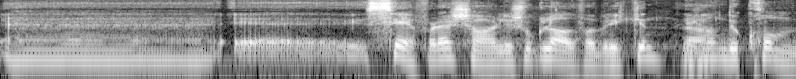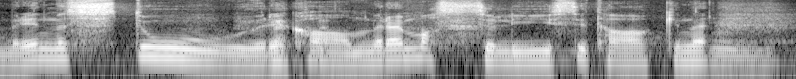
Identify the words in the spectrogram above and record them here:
eh, eh, Se for deg Charlie sjokoladefabrikken. Ja. Du kommer inn med store kameraer, masse lys i takene. S-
